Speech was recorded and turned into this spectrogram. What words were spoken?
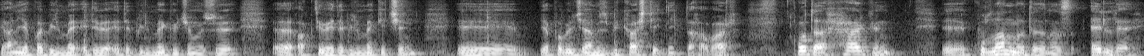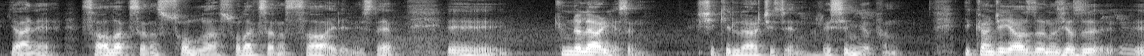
yani yapabilme ede, edebilme gücümüzü e, aktive edebilmek için e, yapabileceğimiz birkaç teknik daha var. O da her gün e, kullanmadığınız elle yani sağlaksanız solla, solaksanız sağ elinizle e, cümleler yazın şekiller çizin, resim yapın. İlk önce yazdığınız yazı e,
